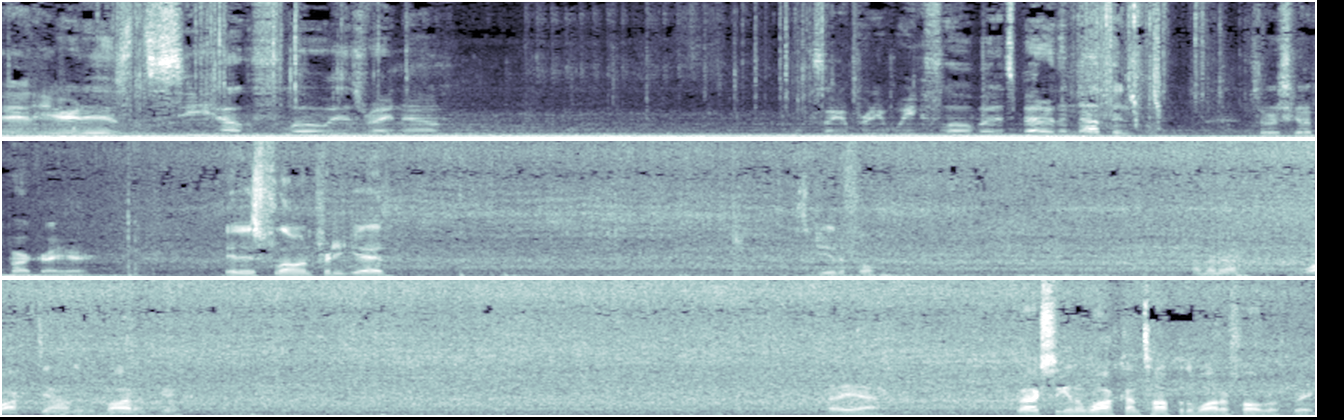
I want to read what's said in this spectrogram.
And here it is. Let's see how the flow is right now. Looks like a pretty weak flow, but it's better than nothing. So we're just gonna park right here. It is flowing pretty good. It's beautiful. I'm gonna walk down to the bottom here. Oh yeah. We're actually gonna walk on top of the waterfall real quick.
